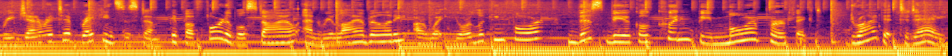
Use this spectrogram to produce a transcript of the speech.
regenerative braking system. If affordable style and reliability are what you're looking for, this vehicle couldn't be more perfect. Drive it today.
